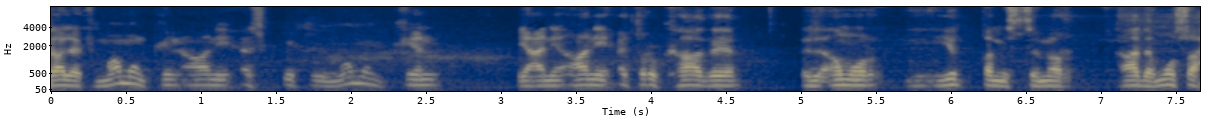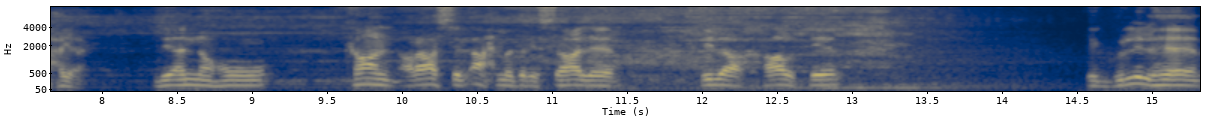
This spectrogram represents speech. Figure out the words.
قالت ما ممكن أني أسكت وما ممكن يعني أني أترك هذا الأمر يبقى مستمر. هذا مو صحيح لأنه كان راسل أحمد رسالة إلى خالته يقول لها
